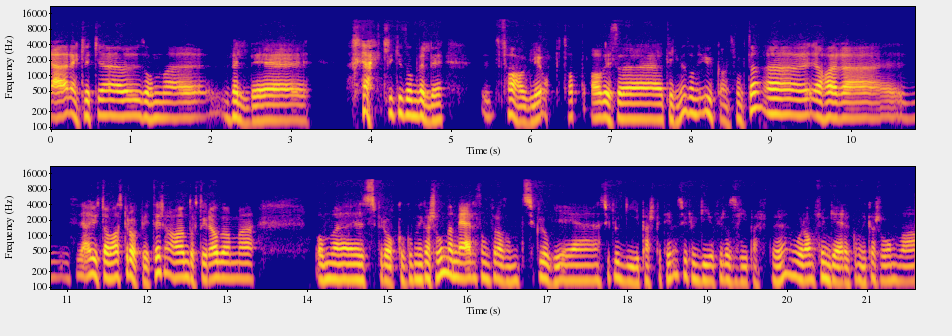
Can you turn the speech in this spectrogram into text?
jeg er egentlig ikke sånn eh, veldig Jeg er egentlig ikke sånn veldig faglig opptatt av disse tingene, sånn i utgangspunktet. Eh, jeg, har, eh, jeg er utdanna språkbryter og har en doktorgrad om, om språk og kommunikasjon, men mer sånn fra sånn psykologi, psykologiperspektiv, psykologi- og filosofiperspektiv. Hvordan fungerer kommunikasjon? hva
